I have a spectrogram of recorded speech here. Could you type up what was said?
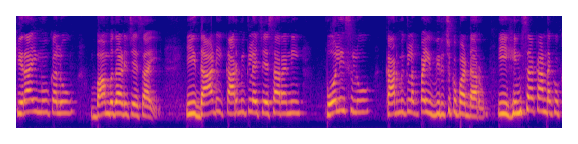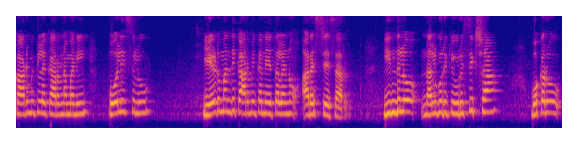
కిరాయి మూకలు బాంబు దాడి చేశాయి. ఈ దాడి కార్మికులే చేశారని పోలీసులు కార్మికులపై విరుచుకుపడ్డారు. ఈ హింసాకాండకు కార్మికులే కారణమని పోలీసులు ఏడు మంది కార్మిక నేతలను అరెస్ట్ చేశారు. ఇందులో నలుగురికి ఉరిశిక్ష ఒకరు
